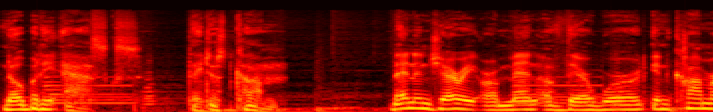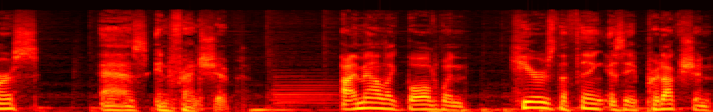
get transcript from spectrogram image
Nobody asks, they just come. Ben and Jerry are men of their word in commerce as in friendship. I'm Alec Baldwin, Here's the Thing is a production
